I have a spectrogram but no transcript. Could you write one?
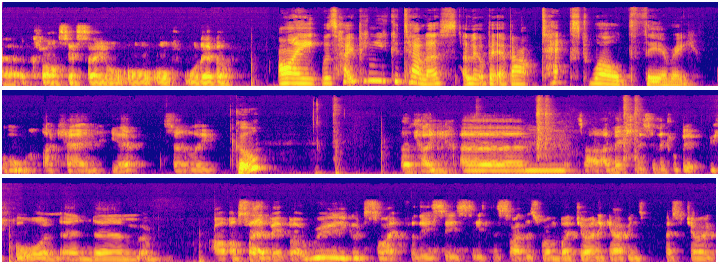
uh, a class essay or, or, or whatever. I was hoping you could tell us a little bit about text world theory. Oh, I can, yeah, certainly. Cool. Okay, um, so I mentioned this a little bit before, and, and um, I'll, I'll, say a bit, but a really good site for this is, is the site that's run by Joanna Gavins, Professor jo-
